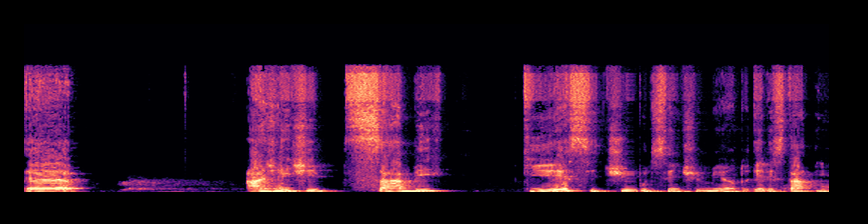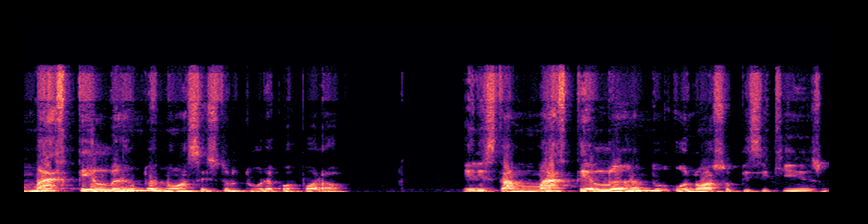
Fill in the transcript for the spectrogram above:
É, a gente sabe que esse tipo de sentimento ele está martelando a nossa estrutura corporal ele está martelando o nosso psiquismo,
